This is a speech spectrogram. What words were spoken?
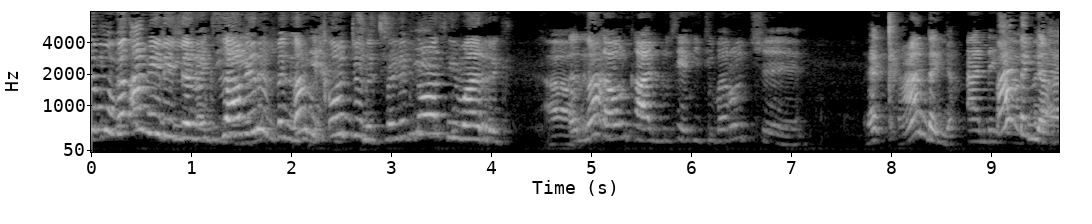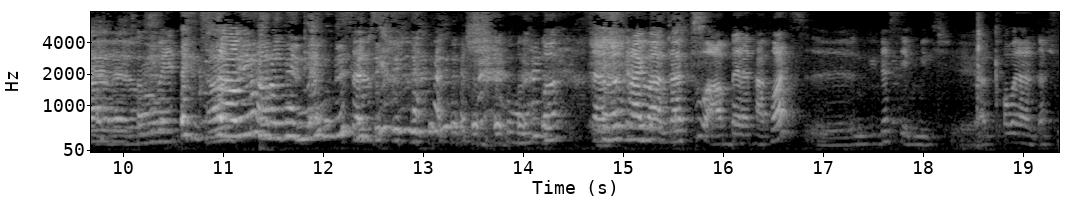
ደግሞ በጣም የሌለ ነው። እግዚአብሔርን በጣም ቆንጆ ነች። ፈገግታዋ ሲማርክ እና- እስካሁን ካሉ ሴት ዩቲዩበሮች አንደኛ አንደኛ subscribe አድርጋችሁ አበረታቷት። እንግዲህ ደስ የሚል አቀባበል አድርጋችሁ።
